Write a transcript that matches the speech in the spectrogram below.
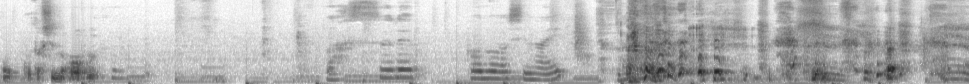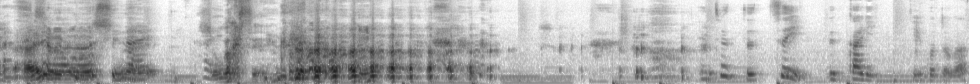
お今年の抱負。忘れ物をしない？はい忘れ物をしない小学生。ちょっとついうっかりっていうことが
